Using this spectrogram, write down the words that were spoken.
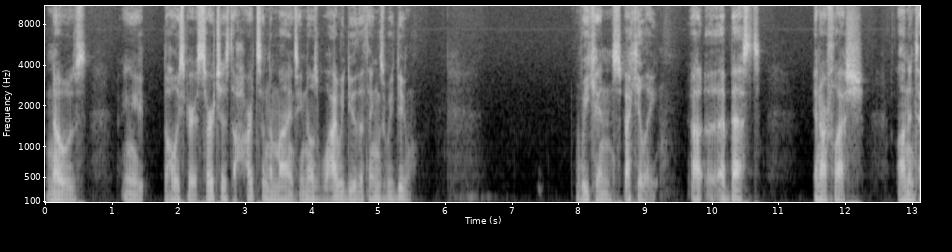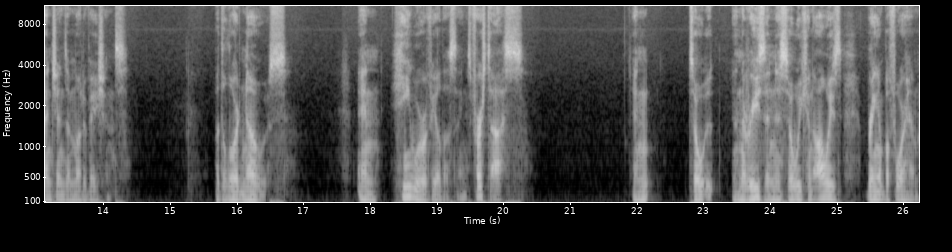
knows. He, the Holy Spirit searches the hearts and the minds. He knows why we do the things we do. We can speculate, uh, at best, in our flesh, on intentions and motivations. But the Lord knows, and He will reveal those things first to us. And so, and the reason is so we can always bring it before Him.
